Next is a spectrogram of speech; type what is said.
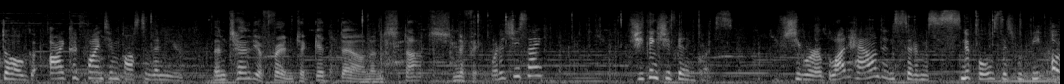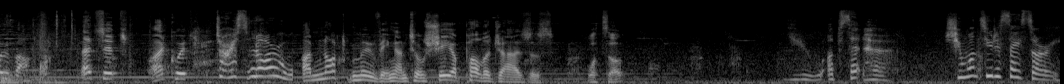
dog. I could find him faster than you. Then tell your friend to get down and start sniffing. What did she say? She thinks she's getting close. If she were a bloodhound instead of Mrs. Sniffles, this would be over. That's it. I quit. Doris, no! I'm not moving until she apologizes. What's up? You upset her. She wants you to say sorry.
